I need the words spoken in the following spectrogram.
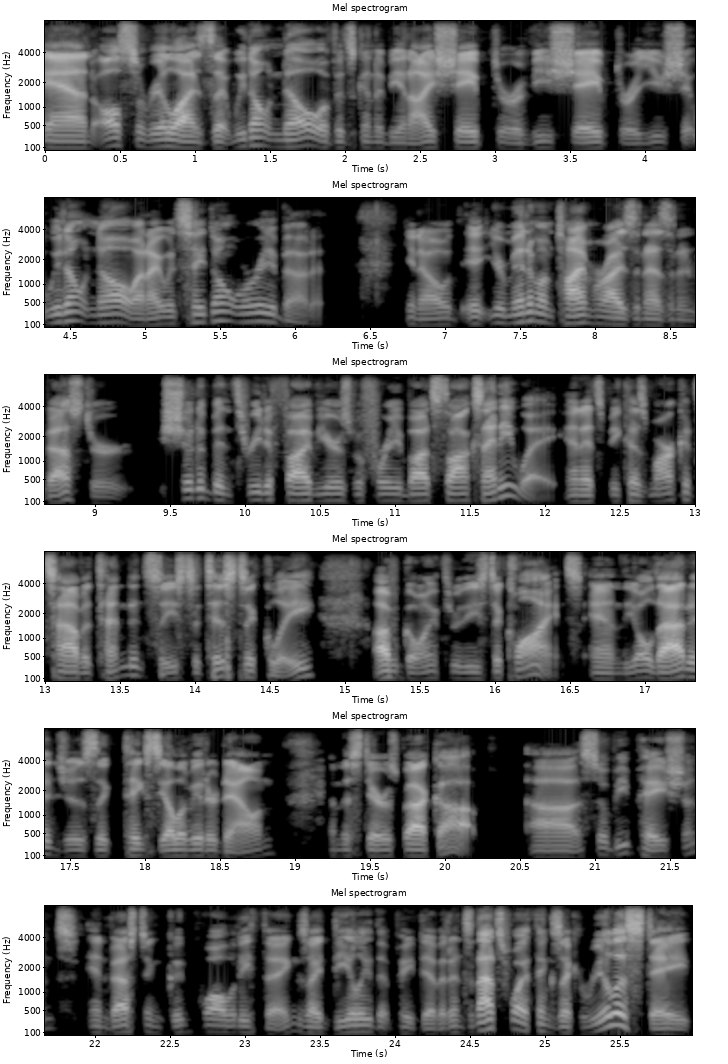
and also realize that we don't know if it's going to be an I-shaped or a V-shaped or a U-shaped. We don't know, and I would say don't worry about it. You know, it, your minimum time horizon as an investor should have been three to five years before you bought stocks anyway, and it's because markets have a tendency statistically of going through these declines. And the old adage is that takes the elevator down and the stairs back up. Uh, so be patient, invest in good quality things, ideally that pay dividends, and that's why things like real estate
